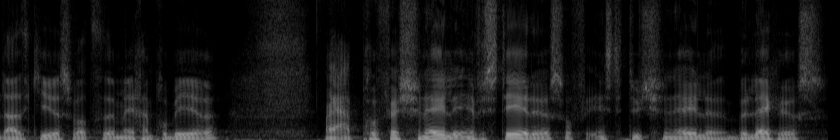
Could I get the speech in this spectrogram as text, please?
Laat ik hier eens wat mee gaan proberen. Maar ja, professionele investeerders of institutionele beleggers,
